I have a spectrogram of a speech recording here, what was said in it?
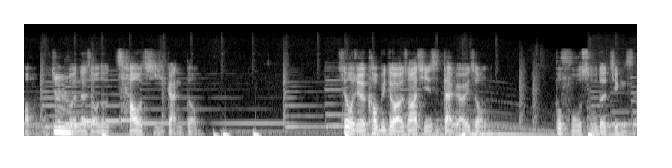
哦，全部人那时候都超级感动，所以我觉得 Kobe 对我来说，他其实是代表一种不服输的精神，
